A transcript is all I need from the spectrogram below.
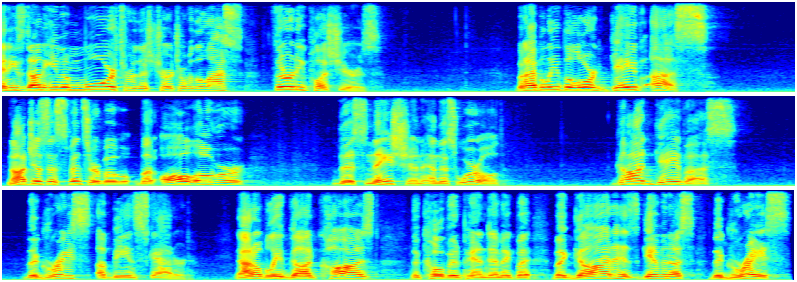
And he's done even more through this church over the last 30 plus years. But I believe the Lord gave us, not just as Spencer, but, but all over this nation and this world, God gave us the grace of being scattered. Now, I don't believe God caused the COVID pandemic, but, but God has given us the grace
